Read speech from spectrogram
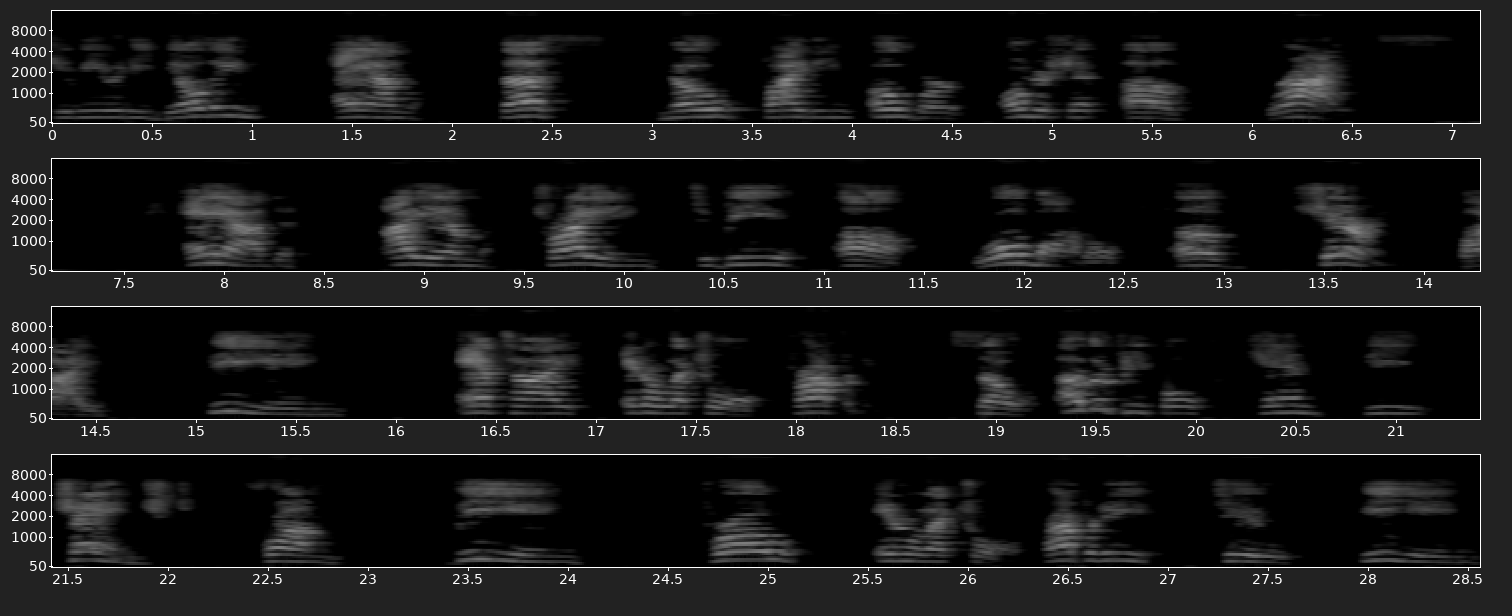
community building, and thus no fighting over ownership of rights. And I am trying to be a role model of sharing by being anti-intellectual property. So other people can be changed from being pro-intellectual property to being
